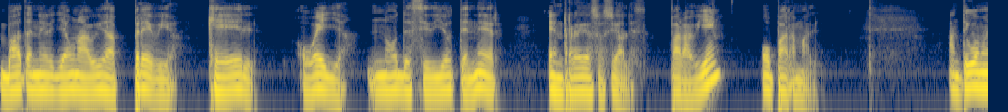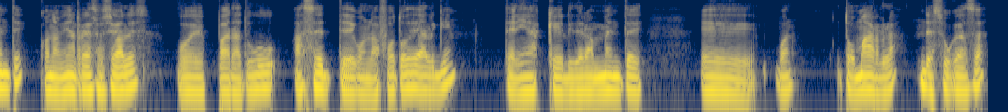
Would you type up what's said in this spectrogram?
va a tener ya una vida previa que él o ella no decidió tener en redes sociales, para bien o para mal. Antiguamente, cuando había redes sociales, pues para tú hacerte con la foto de alguien, tenías que literalmente, eh, bueno, tomarla de su casa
